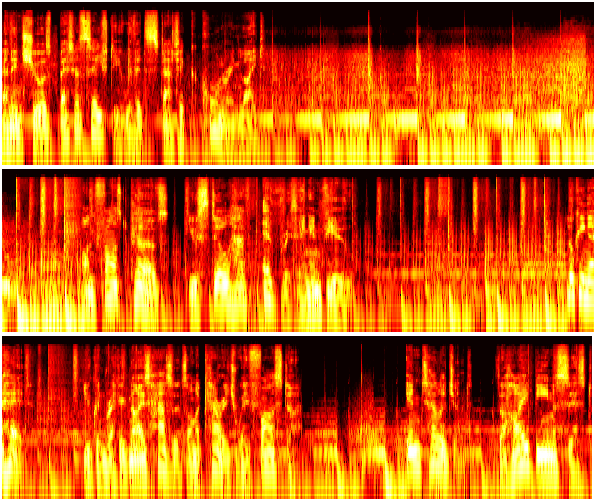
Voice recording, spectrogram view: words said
and ensures better safety with its static cornering light. On fast curves, you still have everything in view. Looking ahead, you can recognize hazards on a carriageway faster. Intelligent, the high beam assist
